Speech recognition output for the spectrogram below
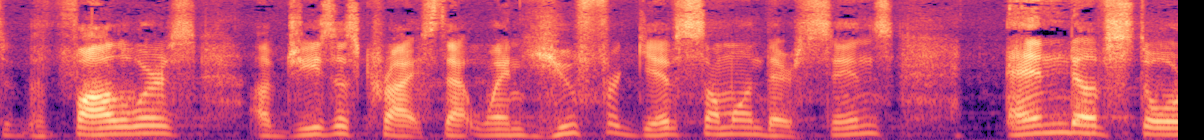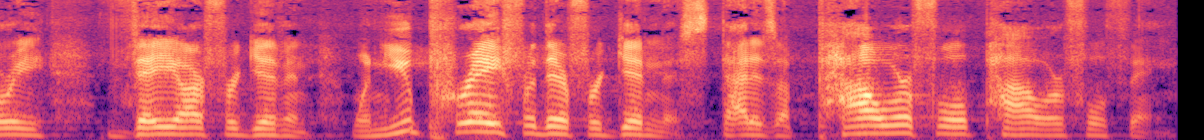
to the followers of Jesus Christ that when you forgive someone their sins, end of story, they are forgiven. When you pray for their forgiveness, that is a powerful, powerful thing.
